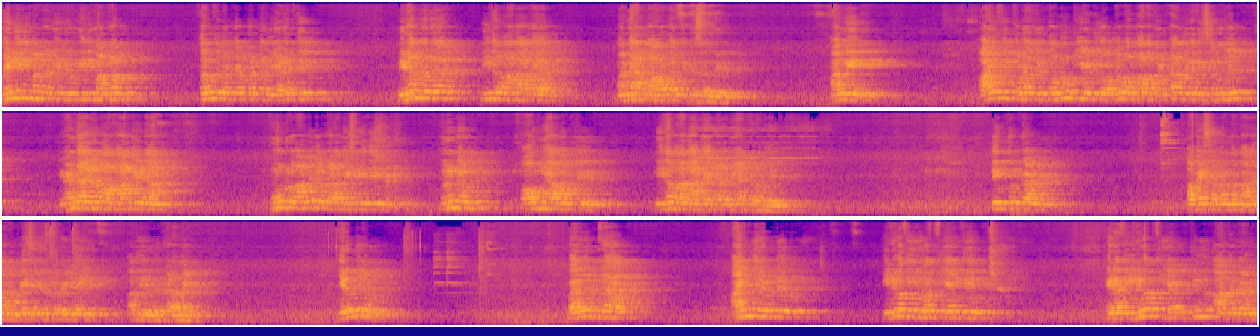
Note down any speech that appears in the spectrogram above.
மேல்நீதிமன்ற நீதி நீதிமன்றம் திறந்து வைக்கப்பட்டதை அடுத்து நிரந்தர நீதவானாக மன்னார் மாவட்டத்திற்கு சென்று அங்கே ஆயிரத்தி தொள்ளாயிரத்தி தொண்ணூற்றி ஏழு அக்டோபர் மாதம் எட்டாம் தேதி சென்று இரண்டாயிரமாம் ஆண்டில் நான் மூன்று ஆண்டுகள் கடமை செய்து மீண்டும் பவுனியாவுக்கு நீதவானாக கடமையாற்ற வந்தேன். தீர்ப்புகள் அவை சம்பந்தமாக நாம் பேச விரும்பவில்லை அது எனது கடமை. இருப்பினும் வருகின்ற ஐந்து இரண்டு இருபது இருபத்தி ஐந்து எனது இருபத்தி எட்டு ஆண்டுகள்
